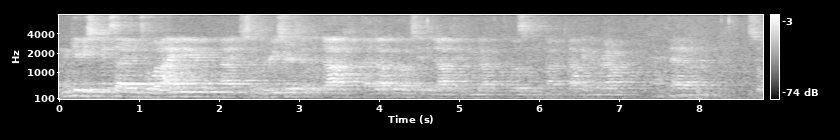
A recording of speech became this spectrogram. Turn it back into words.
I'm going to give you some insights into what I do, uh, some of the research that the doc, uh, Doc Will, I say the doc, and Dr. Wilson, Dr. Doc in the ground. Um, so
